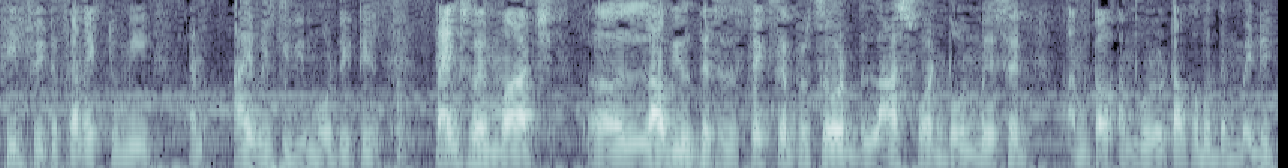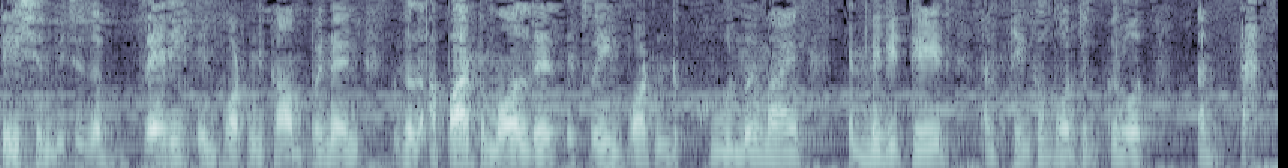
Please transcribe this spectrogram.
feel free to connect to me and I will give you more detail. Thanks very much. Uh, love you. This is the sixth episode, the last one. Don't miss it. I'm, I'm going to talk about the meditation, which is a very important component because apart from all this, it's very important to cool my mind and meditate and think about the growth and that's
